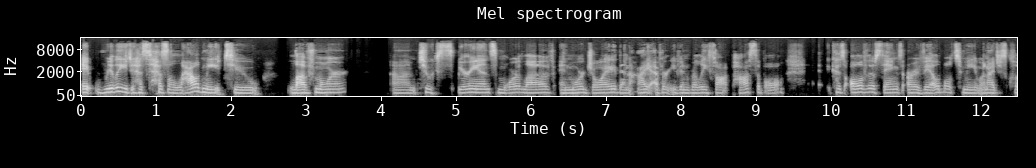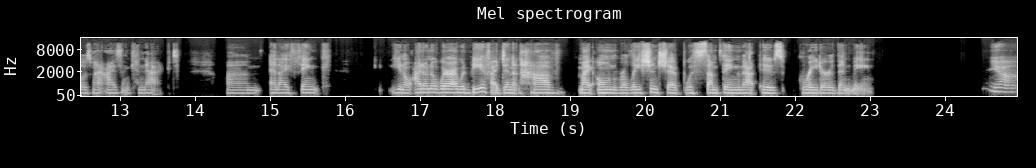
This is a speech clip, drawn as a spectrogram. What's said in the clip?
it really has has allowed me to love more um, to experience more love and more joy than i ever even really thought possible because all of those things are available to me when i just close my eyes and connect. Um, and i think you know i don't know where i would be if i didn't have my own relationship with something that is greater than me. Yeah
